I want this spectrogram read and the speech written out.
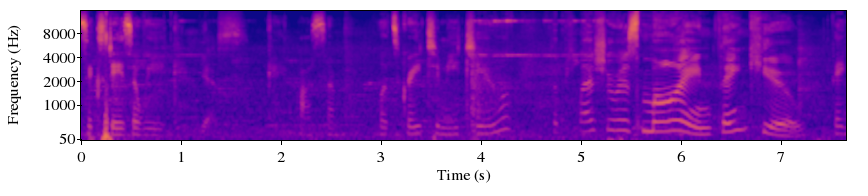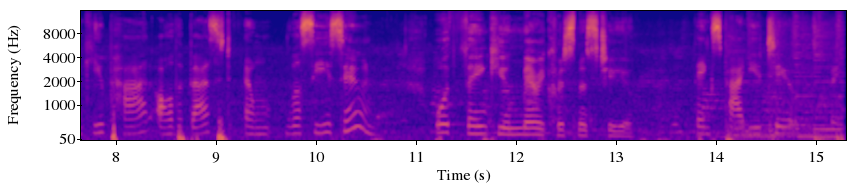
Six days a week. Yes. Okay, awesome. Well, it's great to meet you. The pleasure is mine. Thank you. Thank you, Pat. All the best, and we'll see you soon. Well, thank you. Merry Christmas to you. Thanks, Pat. You too. Thank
